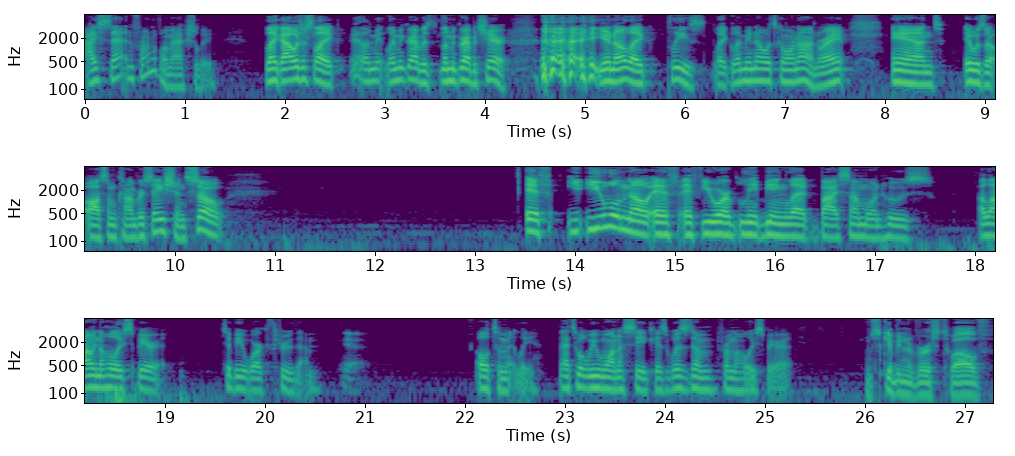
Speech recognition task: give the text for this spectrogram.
i sat in front of him actually like I was just like, yeah, let me let me grab a let me grab a chair, you know, like please, like let me know what's going on, right? And it was an awesome conversation. So if you, you will know if if you are le- being led by someone who's allowing the Holy Spirit to be worked through them. Yeah. Ultimately, that's what we want to seek is wisdom from the Holy Spirit. I'm skipping to verse 12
